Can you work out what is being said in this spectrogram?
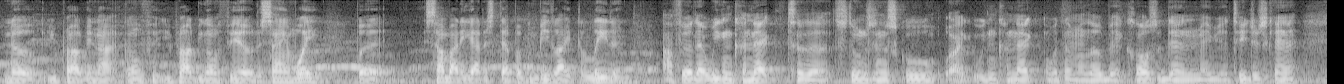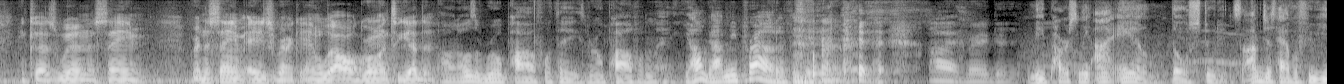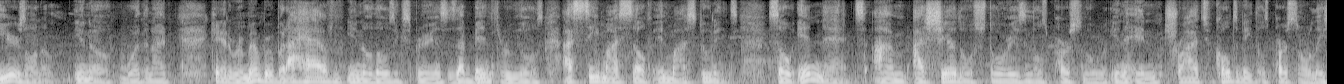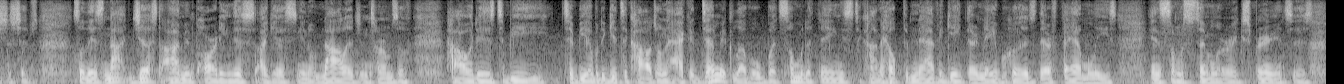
you know, you probably not gonna, you probably gonna feel the same way, but somebody got to step up and be like the leader. I feel that we can connect to the students in the school, like we can connect with them a little bit closer than maybe the teachers can, because we're in the same we're in the same age bracket and we're all growing together. Oh, those are real powerful things, real powerful, man. Y'all got me proud of it. All right, very good. Me personally, I am those students. I just have a few years on them, you know, more than I can remember, but I have, you know, those experiences. I've been through those. I see myself in my students. So in that, I'm, I share those stories and those personal, and, and try to cultivate those personal relationships. So it's not just I'm imparting this, I guess, you know, knowledge in terms of how it is to be to be able to get to college on the academic level, but some of the things to kind of help them navigate their neighborhoods, their families, and some similar experiences.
